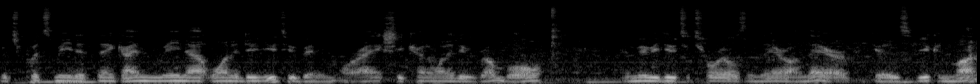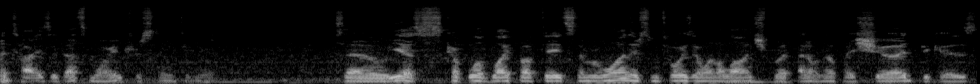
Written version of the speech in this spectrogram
which puts me to think I may not want to do YouTube anymore. I actually kind of want to do Rumble and maybe do tutorials in there on there because if you can monetize it, that's more interesting to me. So yes, a couple of life updates. Number one, there's some toys I want to launch, but I don't know if I should because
